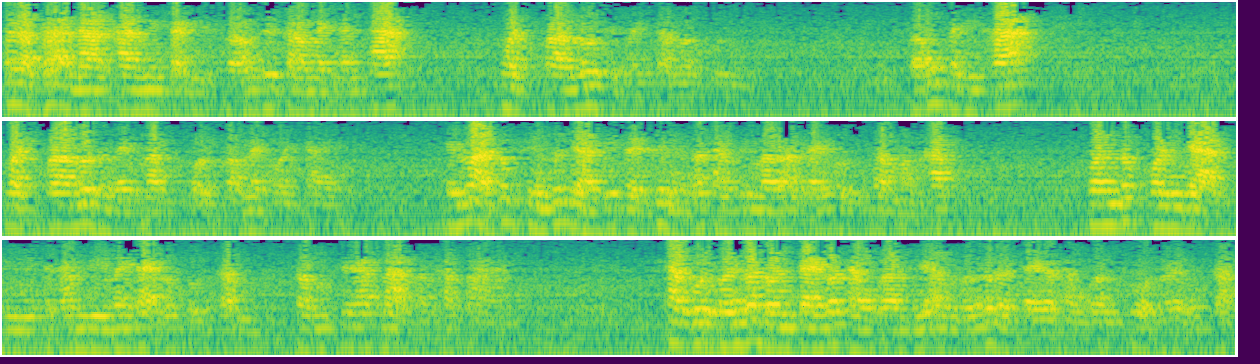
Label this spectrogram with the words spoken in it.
สำหรับพระอนาคามีแต่อีกสองคือการไม่ชันทะหมดความรู้สึกในกรรมคุณสองปฏิฆะหมดความรู้สึกในความโกรธความไม่พอใจเห็นว่าทุกสิ่งทุกอย่างที่เกิดขึ้นก็ทำขึ้นมาอาศัยผลกรรมบังคับ คนทุกคนอยากดีจะทำดีไม่ได้เพราะผลกรรมกรรมที่รักหน้าบังคับมาถ้าคุณคนก็โดนใจก็ทำความดีอันคนก็โดนใจก็ทำความชั่วอะไรของกรรม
